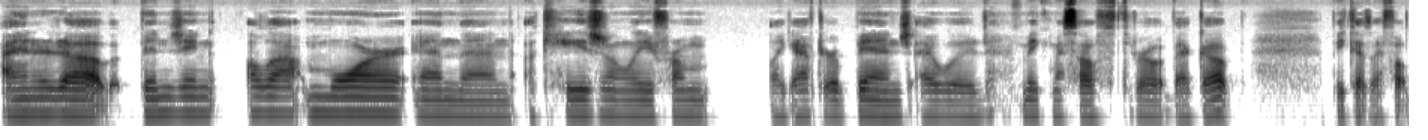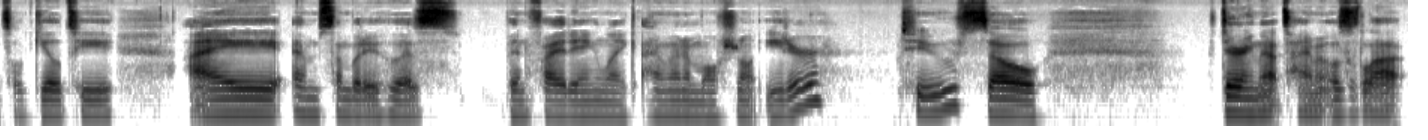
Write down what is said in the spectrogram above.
I ended up binging a lot more, and then occasionally, from like after a binge, I would make myself throw it back up because I felt so guilty. I am somebody who has been fighting, like, I'm an emotional eater too. So during that time, it was a lot,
